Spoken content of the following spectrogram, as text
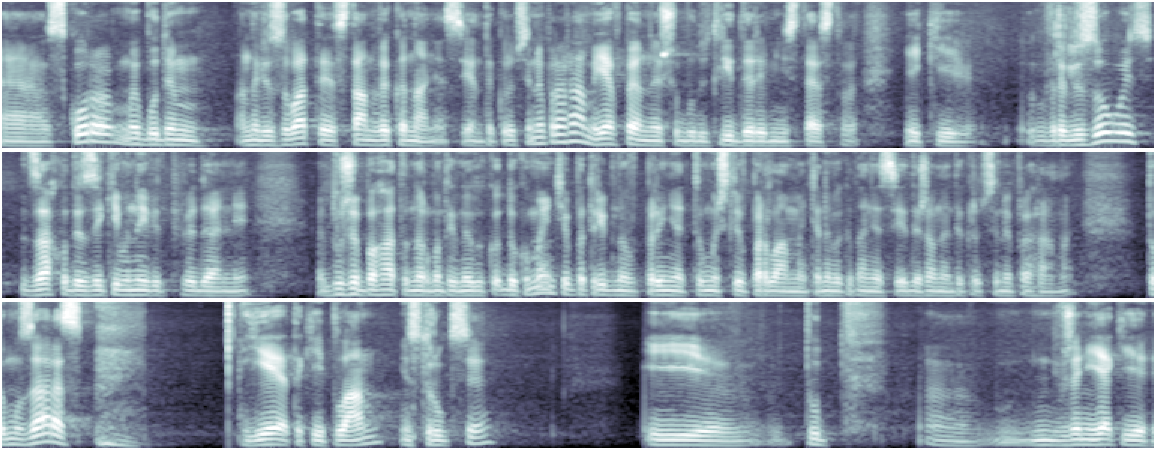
Е, Скоро ми будемо аналізувати стан виконання цієї антикорупційної програми. Я впевнений, що будуть лідери міністерства, які реалізовують заходи, за які вони відповідальні. Дуже багато нормативних документів потрібно прийняти, в тому числі в парламенті, на виконання цієї державної антикорупційної програми. Тому зараз є такий план, інструкція, і тут е, вже ніякі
